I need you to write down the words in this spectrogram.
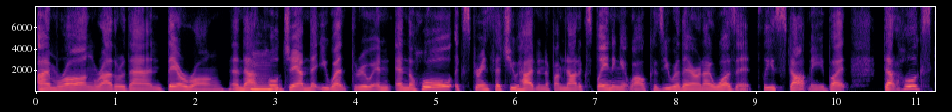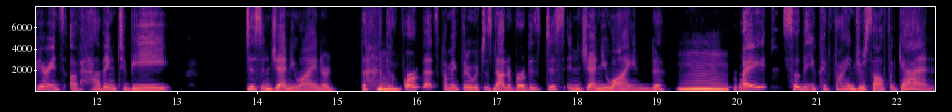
I'm wrong rather than they're wrong. And that mm. whole jam that you went through and and the whole experience that you had. And if I'm not explaining it well, because you were there and I wasn't, please stop me. But that whole experience of having to be disingenuine or the, mm. the verb that's coming through, which is not a verb, is disingenuined, mm. right? So that you could find yourself again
